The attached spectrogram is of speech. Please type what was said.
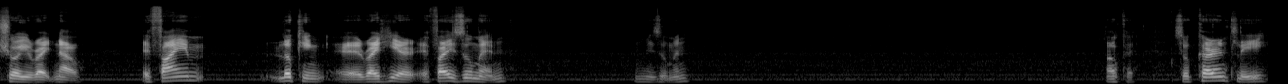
show you right now. If I am looking uh, right here, if I zoom in, let me zoom in. Okay, so currently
